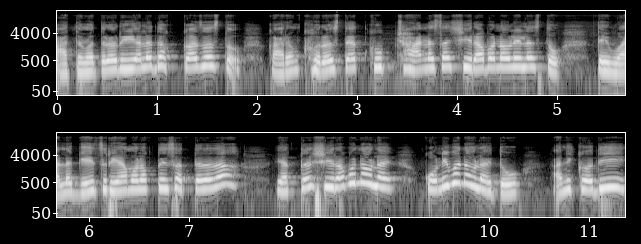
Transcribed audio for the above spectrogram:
आता मात्र रियाला धक्काच असतो कारण खरंच त्यात खूप छान असा शिरा बनवलेला असतो. तेव्हा लगेच रिया मला लागते सत्या दादा यात तर शिरा बनवलाय. कोणी बनवलाय तो? आणि कधी?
